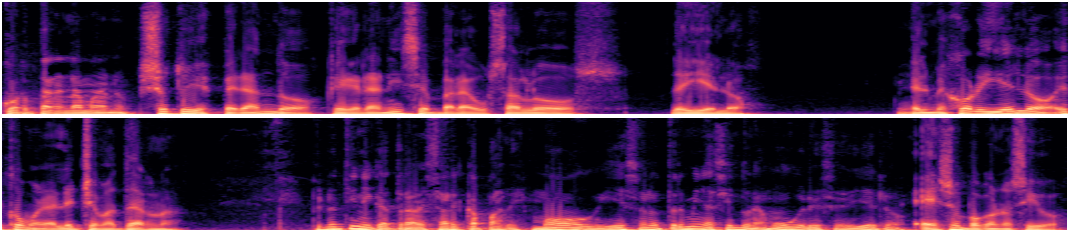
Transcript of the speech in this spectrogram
cortaran la mano. Yo estoy esperando que granice para usarlos de hielo. El mejor hielo es como la leche materna. Pero no tiene que atravesar capas de smog y eso. ¿No termina siendo una mugre ese hielo? Es un poco nocivo.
